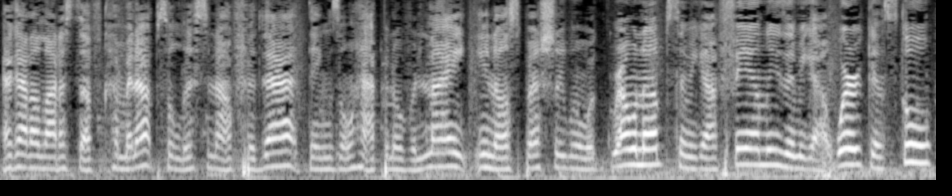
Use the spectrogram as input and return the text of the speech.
I got a lot of stuff coming up, so listen out for that. Things don't happen overnight, you know, especially when we're grown ups and we got families and we got work and school.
